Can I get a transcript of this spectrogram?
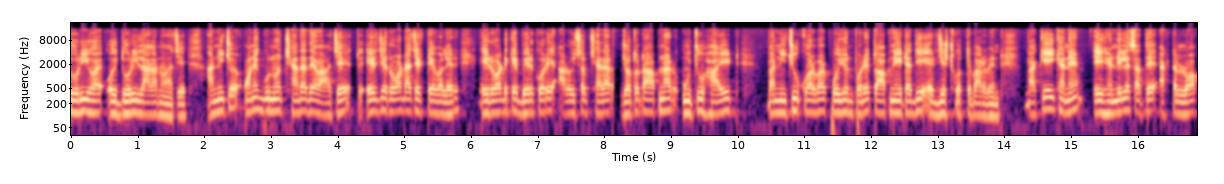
দড়ি হয়, ওই দড়ি লাগানো আছে। আর নিচে অনেকগুলো ছেঁদা দেওয়া আছে। তো এর যে রড আছে টেবলের, এই রডকে বের করে আর ওই সব ছেঁদার যতটা আপনার উঁচু হাইট বা নিচু করবার প্রয়োজন পড়ে, তো আপনি এটা দিয়ে অ্যাডজাস্ট করতে পারবেন। বাকি এইখানে এই হ্যান্ডেলের সাথে একটা লক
